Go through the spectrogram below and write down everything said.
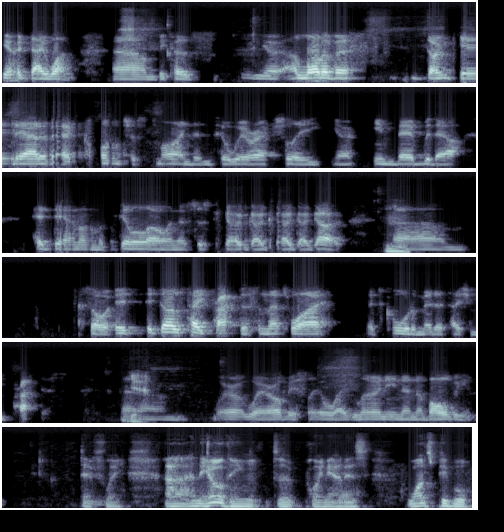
you know day one, um, because you know a lot of us don't get out of our conscious mind until we're actually, you know, in bed with our head down on the pillow and it's just go, go, go, go, go. Mm. Um, so it, it does take practice and that's why it's called a meditation practice. Um, yeah. We're, we're obviously always learning and evolving. Definitely. Uh, and the other thing to point out yeah. is once people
